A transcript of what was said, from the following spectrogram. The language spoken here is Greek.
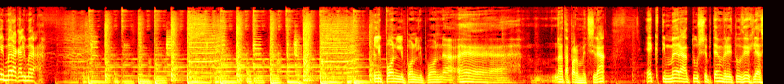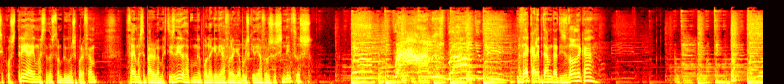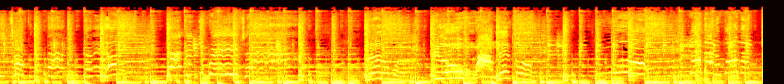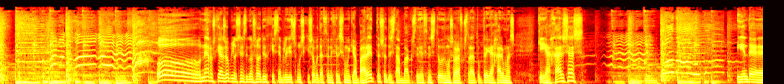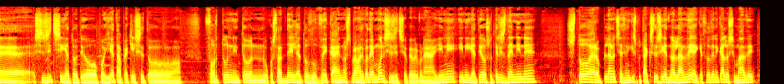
Καλημέρα, καλημέρα. Λοιπόν, λοιπόν, λοιπόν, ε, να τα πάρουμε με τη σειρά. Έκτη μέρα του Σεπτέμβρη του 2023 είμαστε εδώ στον Big Wings Sport FM. Θα είμαστε πάρει όλα μέχρι τις 2, θα πούμε πολλά και διάφορα για πολλούς και διάφορους ως συνήθως. Well, I'm brown as brown can be. 10 λεπτά μετά τις 12. Woman. Ο Νέρο Κιαζόπουλος είναι στην κονσόλα του και στην επιλογή της μουσικής, όποτε αυτό είναι χρήσιμο και απαραίτητο. Ο Τρεις Ταμπάκους στη διευθύνση του δημοσιογράφου στράτου που για χάρη μας και για χάρη σας. Γίνεται συζήτηση για το ότι ο Πογέτα απέκλεισε το φορτούνι τον Κωνσταντέλια, το Δουβέκα, ενώ στην πραγματικότητα η μόνη συζήτηση που έπρεπε να γίνει είναι γιατί ο Σωτήρης δεν είναι στο αεροπλάνο της Εθνικής που ταξίδευσε για την Ολλανδία και αυτό δεν είναι καλό σημάδι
